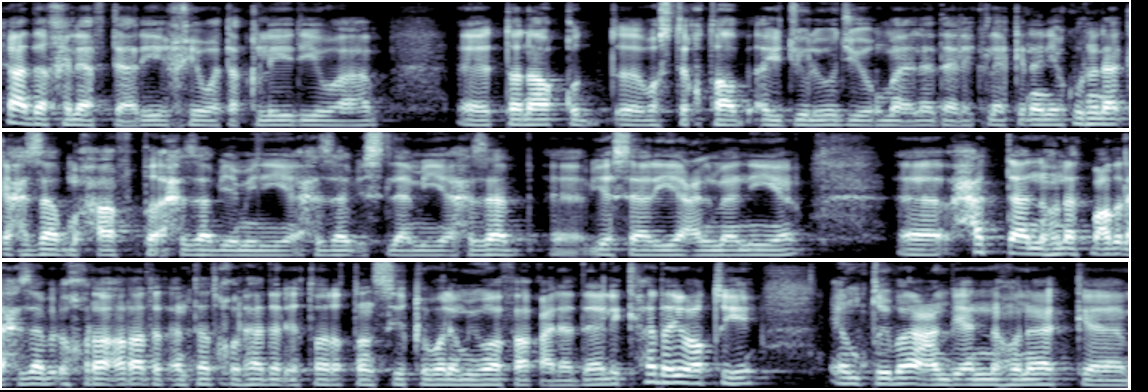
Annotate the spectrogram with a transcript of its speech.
هذا خلاف تاريخي وتقليدي وتناقض واستقطاب أيديولوجي وما إلى ذلك. لكن أن يكون هناك أحزاب محافظة أحزاب يمينية أحزاب إسلامية أحزاب يسارية علمانية حتى أن هناك بعض الأحزاب الأخرى أرادت أن تدخل هذا الإطار التنسيقي ولم يوافق على ذلك. هذا يعطي انطباعا بأن هناك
